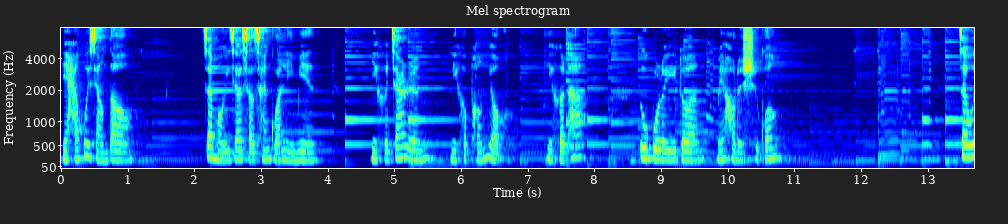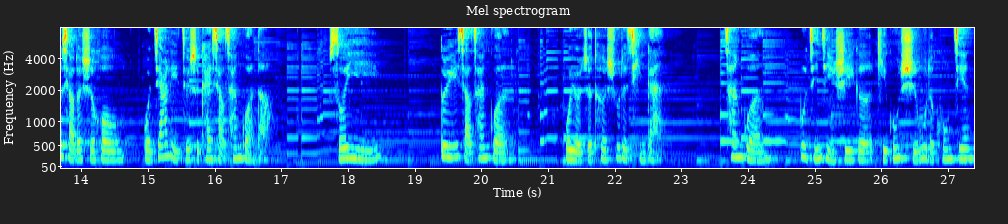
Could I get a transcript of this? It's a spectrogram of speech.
你还会想到，在某一家小餐馆里面。你和家人，你和朋友，你和他，度过了一段美好的时光。在我小的时候，我家里就是开小餐馆的，所以对于小餐馆，我有着特殊的情感。餐馆不仅仅是一个提供食物的空间，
